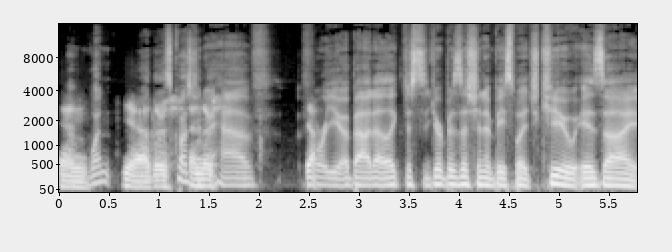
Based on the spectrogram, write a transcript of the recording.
and one, yeah, one there's- question and I there's- have Yeah. for you about uh, like just your position at Baseball HQ is uh,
